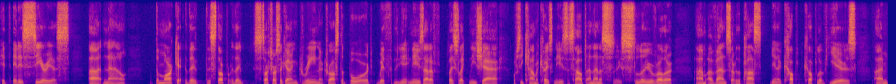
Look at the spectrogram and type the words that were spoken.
It, it is serious uh, now. The market, the the stock, the stock charts are going green across the board with news out of places like Niger. Obviously, Cameco's news has helped, and then a, a slew of other um, events over the past you know couple, couple of years. Um,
